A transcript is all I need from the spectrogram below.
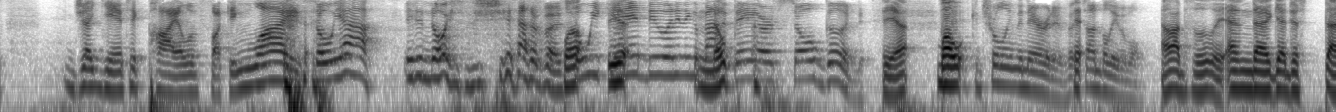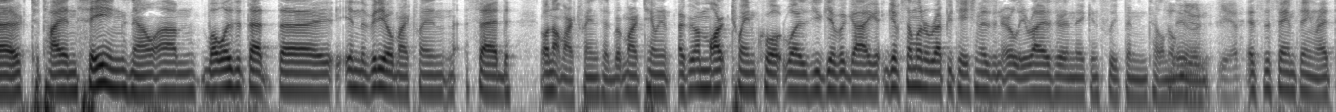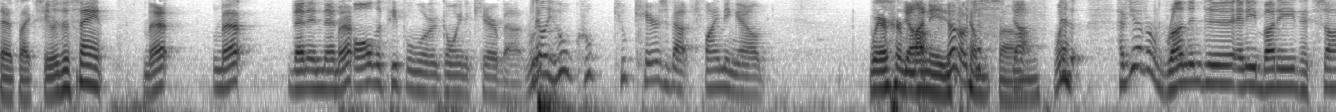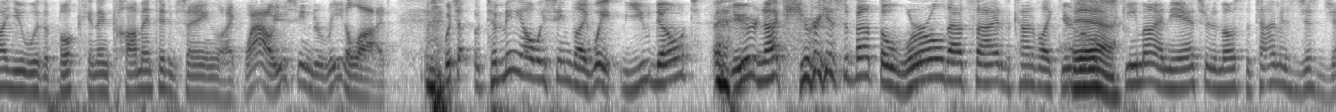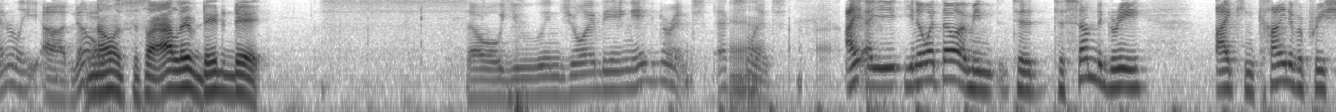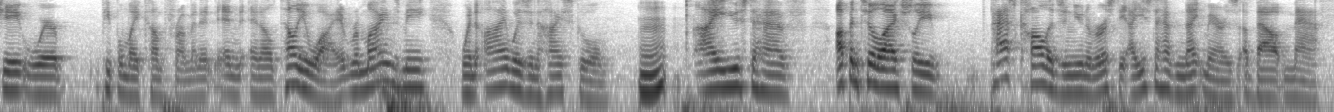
gigantic pile of fucking lies. so yeah, it annoys the shit out of us, Well, but we can't do anything about Nope. it. They are so good Yeah. Well, at controlling the narrative. It's unbelievable. oh, absolutely. And uh, yeah, just uh, to tie in sayings now. Um, what was it that uh, in the video Mark Twain said? Well, not Mark Twain said, but Mark Twain. A Mark Twain quote was, "You give a guy, give someone a reputation as an early riser, and they can sleep in until Till noon." noon, yep. It's the same thing right there. It's like she was a saint. Bet, bet. That and that's Yep. all the people who are going to care about. Really, who who who cares about finding out Where her stuff? money's no, no, come just from. stuff. Yeah. it- have you ever run into anybody that saw you with a book and then commented and saying like, "Wow, you seem to read a lot," which uh, to me always seemed like, "Wait, you don't? You're not curious about the world outside of kind of like your little schema?" And the answer to most of the time is just generally, uh, "No." No, it's just like I live day to day. So you enjoy being ignorant. Excellent. I, I you know what though? I mean, to to some degree, I can kind of appreciate where people might come from, and it, and and I'll tell you why. It reminds me when I was in high school. Mhm. I used to have up until actually past college and university, I used to have nightmares about math.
